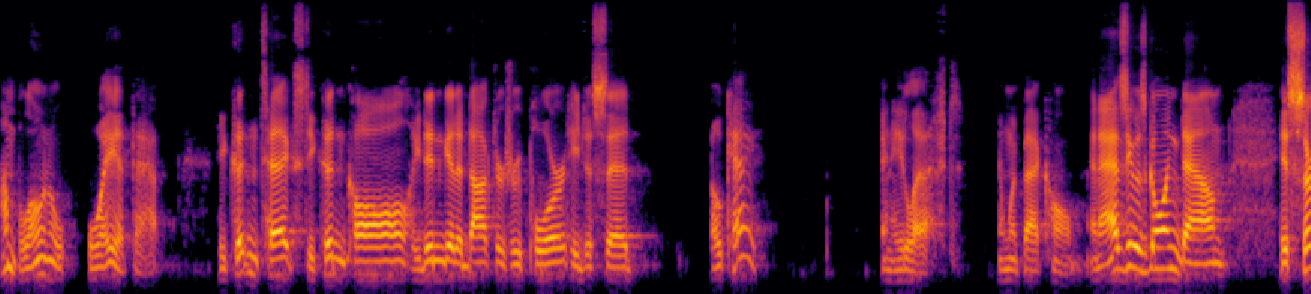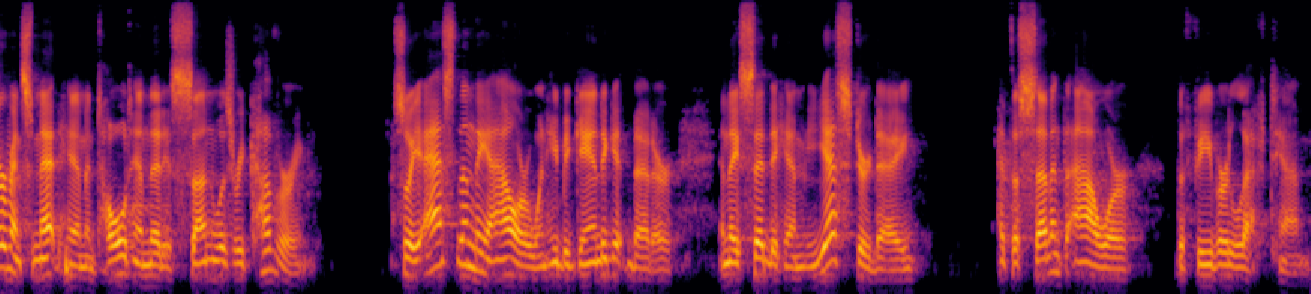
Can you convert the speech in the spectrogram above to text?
I'm blown away at that. He couldn't text, he couldn't call, he didn't get a doctor's report. He just said, okay. And he left and went back home. And as he was going down, his servants met him and told him that his son was recovering. So he asked them the hour when he began to get better, and they said to him, Yesterday, at the seventh hour, the fever left him.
